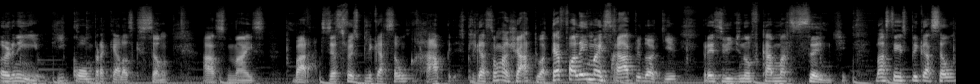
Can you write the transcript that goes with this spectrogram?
earning yield, e compra aquelas que são as mais baratas. Essa foi a explicação rápida, explicação a jato. Eu até falei mais rápido aqui para esse vídeo não ficar maçante, mas tem explicação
